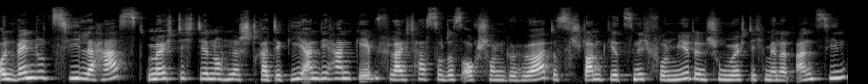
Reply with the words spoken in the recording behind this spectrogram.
Und wenn du Ziele hast, möchte ich dir noch eine Strategie an die Hand geben. Vielleicht hast du das auch schon gehört. Das stammt jetzt nicht von mir, den Schuh möchte ich mir nicht anziehen.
